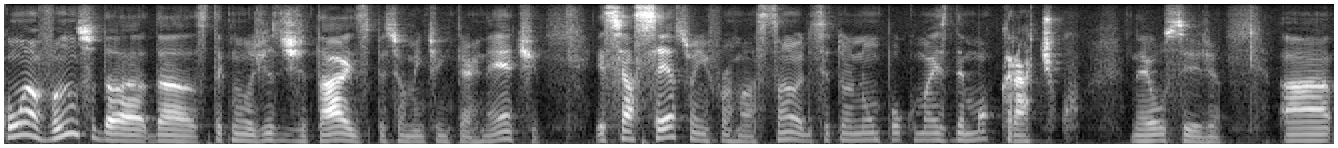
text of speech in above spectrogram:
Com o avanço da, das tecnologias digitais, especialmente a internet, esse acesso à informação ele se tornou um pouco mais democrático, né? ou seja, a,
